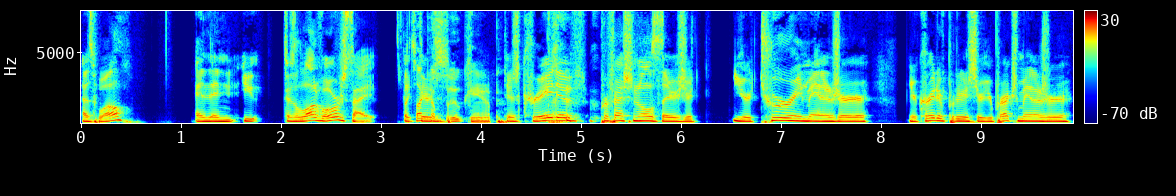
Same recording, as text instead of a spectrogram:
as well. And then you there's a lot of oversight. Like It's like there's a boot camp. there's creative professionals. There's your your touring manager, your creative producer, your production manager.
